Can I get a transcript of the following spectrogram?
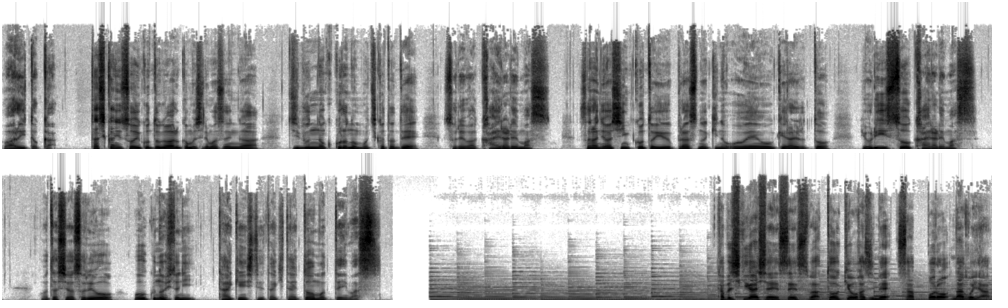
悪いとか。確かにそういうことがあるかもしれませんが自分の心の持ち方でそれは変えられます。さらには信仰というプラスの気の応援を受けられるとより一層変えられます。私はそれを多くの人に体験していただきたいと思っています。株式会社 SS は東京をはじめ札幌名古屋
